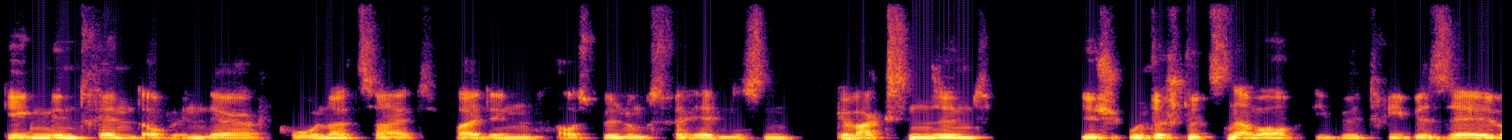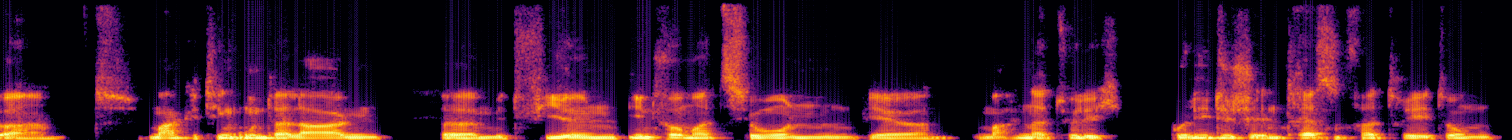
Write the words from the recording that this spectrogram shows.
gegen den Trend auch in der Corona-Zeit bei den Ausbildungsverhältnissen gewachsen sind. Wir unterstützen aber auch die Betriebe selber mit Marketingunterlagen, äh, mit vielen Informationen. Wir machen natürlich politische Interessenvertretung,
